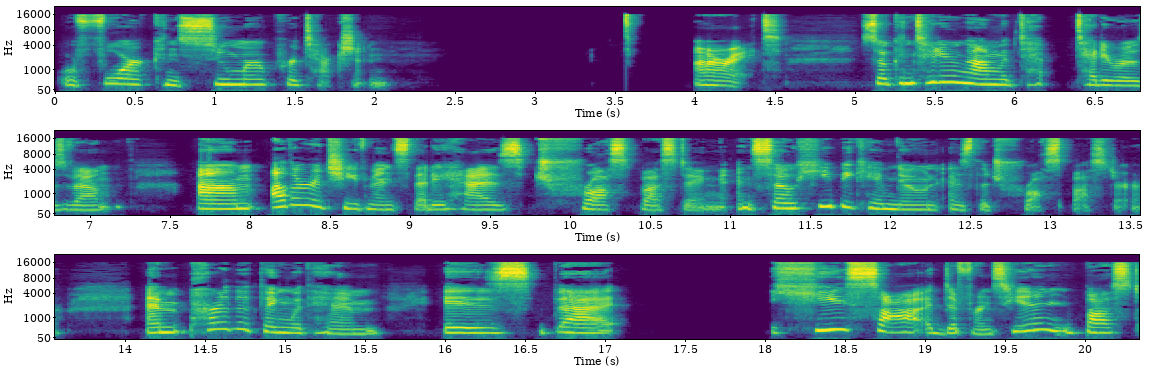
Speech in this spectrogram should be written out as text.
or four, consumer protection. All right, so continuing on with Teddy Roosevelt, um, other achievements that he has trust busting. And so he became known as the trust buster. And part of the thing with him is that he saw a difference. He didn't bust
